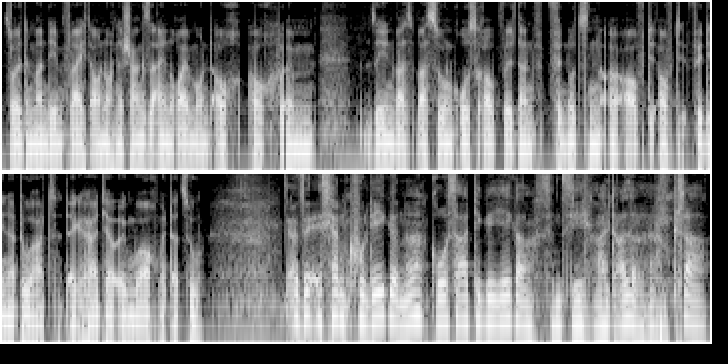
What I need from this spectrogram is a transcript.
sollte man dem vielleicht auch noch eine Chance einräumen und auch, auch ähm, sehen, was, was so ein Großraubwild dann für Nutzen auf die, auf die, für die Natur hat. Der gehört ja irgendwo auch mit dazu also er ist ja ein Kollege, ne? Großartige Jäger sind sie halt alle, klar.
